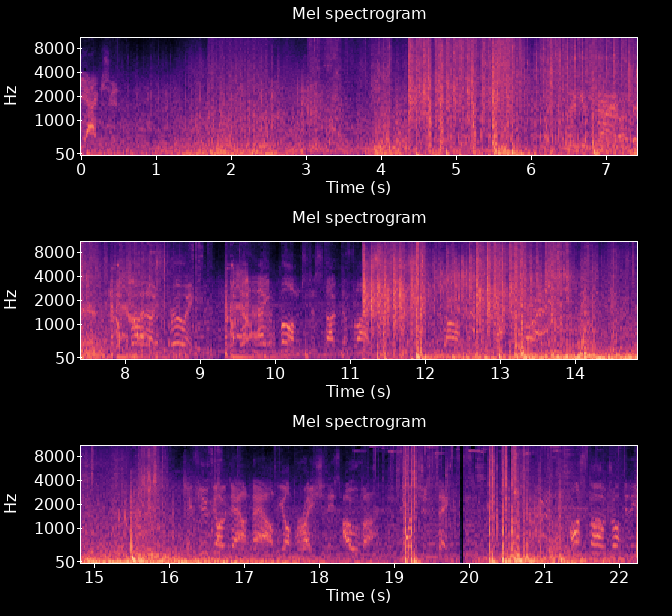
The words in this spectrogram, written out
the action. Inferno's brewing. Detonate bombs to stoke the flames. If you go down now, the operation is over. Watch your six. Hostile dropped in the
